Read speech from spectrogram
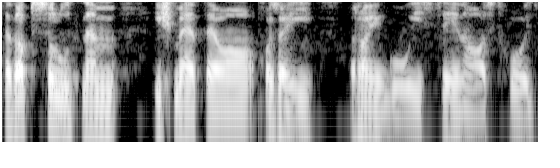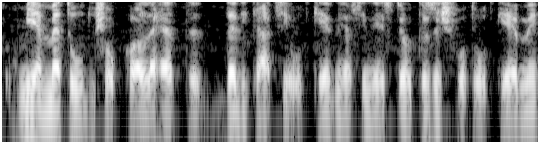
Tehát abszolút nem ismerte a hazai rajongói széna azt, hogy milyen metódusokkal lehet dedikációt kérni a színésztől, közös fotót kérni.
